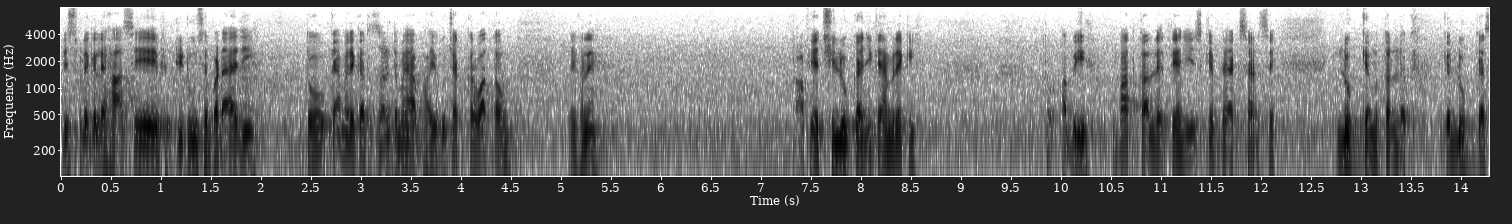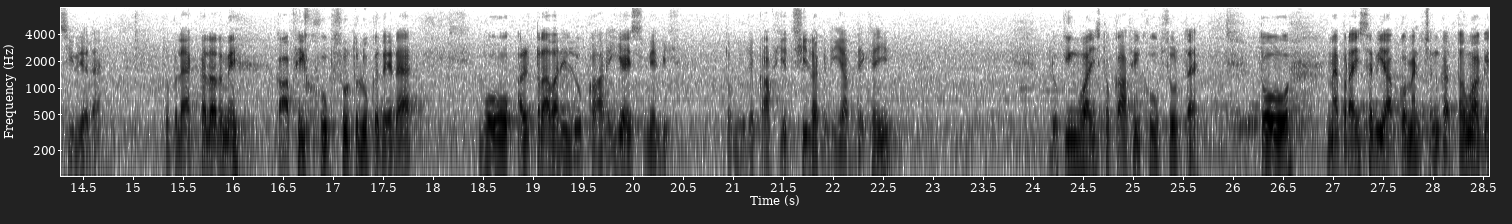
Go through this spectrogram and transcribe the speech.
डिस्प्ले के लिहाज से 52 से बड़ा है जी। तो कैमरे का रिज़ल्ट मैं आप भाई को चेक करवाता हूँ। देख लें। काफ़ी अच्छी लुक है जी कैमरे की। तो अभी बात कर लेते हैं जी इसके बैक साइड से। लुक के मतलब कि लुक कैसी दे रहा है। तो ब्लैक कलर में काफ़ी खूबसूरत लुक दे रहा है। वो अल्ट्रा वाली लुक आ रही है इसमें भी। तो मुझे काफ़ी अच्छी लग रही है, आप देखें ये। लुकिंग वाइज तो काफ़ी खूबसूरत है। तो मैं प्राइस से भी आपको मेंशन करता हूँ आगे।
